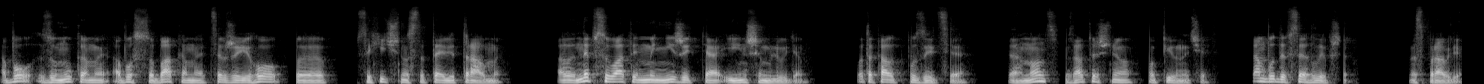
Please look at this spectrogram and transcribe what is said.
або з онуками, або з собаками. Це вже його е, психічно-статеві травми. Але не псувати мені життя і іншим людям. Отака от позиція. Це анонс завтрашнього опівночі. Там буде все глибше, насправді.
